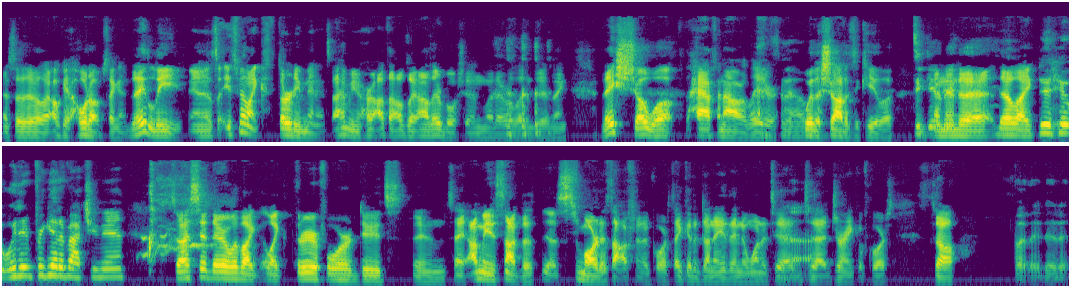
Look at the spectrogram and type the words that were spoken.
And so they're like, "Okay, hold up a second. They leave, and it's like, it's been like 30 minutes. I haven't even heard. I thought I was like, "Oh, they're bullshitting. Whatever, let them do their thing." They show up half an hour later an with a shot of tequila and then uh, they're like, dude, we didn't forget about you, man. So I sit there with like like three or four dudes and say, I mean, it's not the the smartest option, of course. They could have done anything they wanted to, Nah. to that drink, of course. So but they did it.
